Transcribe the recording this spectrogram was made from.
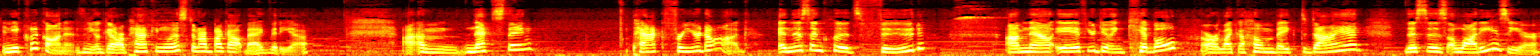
and you click on it, and you'll get our packing list and our bug out bag video. Um, next thing, pack for your dog. And this includes food. Um, now, if you're doing kibble or like a home baked diet, this is a lot easier.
